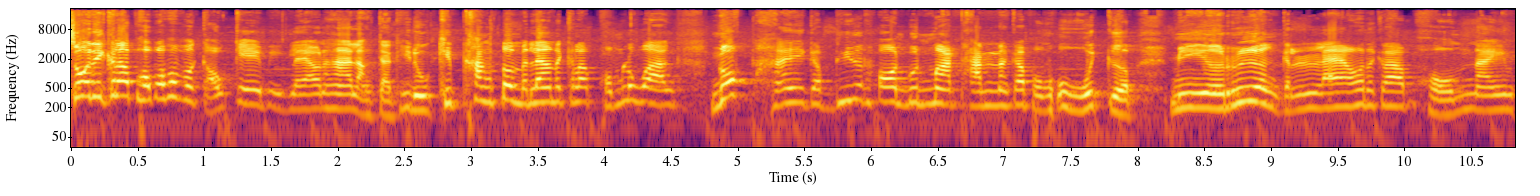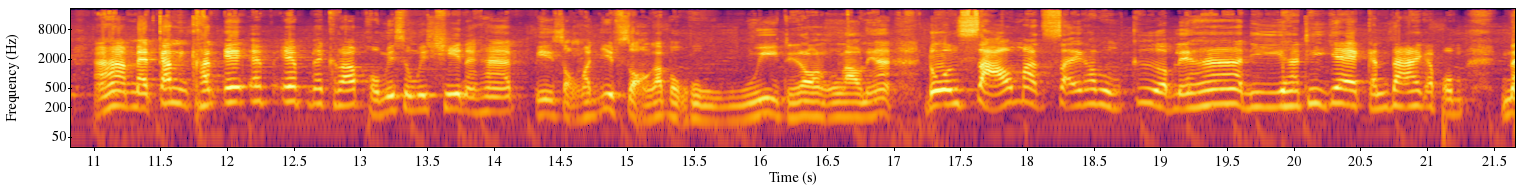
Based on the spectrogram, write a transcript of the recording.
สวัสดีครับผมมาพบกับเก๋าเกมอีกแล้วนะฮะหลังจากที่ดูคลิปข้างต้นไปแล้วนะครับ ผมระหว่างงกไทยกับธีรทรบุญมาทันนะครับ ผมโอ้โหเกือบมีเรื่องกันแล้วนะครับ ผมในอ่าแมตช์การแข่งขัน AFF นะครับ ผมมิซูบิชินะฮะปี 2022 ครับผมโอ้โหธีรทรของเราเนี่ยโดนสาวหมัดใส่ครับผมเกือบเลยฮะดีฮะที่แยกกันได้ครับผมใน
